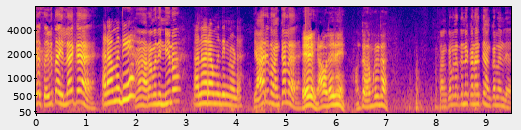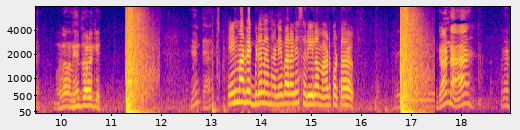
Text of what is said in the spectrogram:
ಏ ಸವಿತಾ ಇಲ್ಲಕ? ಆರಾಮದಿ? ಹಾ ಆರಾಮದಿ ನೀನು? ನಾನು ಆರಾಮದಿ ನೋಡ. ಯಾರಿದು ಅಂಕಲ್? ಏ ಯಾವ ಲೇನಿ ಅಂಕಲ್ ಅಮ್ಕಂಡ ಮತ್ತೆ ಅಂಕಲ್ ಗತನೆ ಕಾಣತಿ ಅಂಕಲ್ ಅಂದೆ ಮಗನ ನಾನು ಹೆಂಡ್ತಿ ಏನ್ತೆ ಏನ್ ಮಾಡ್ಬೇಕು ಬಿಡ ನನ್ನ ಹಣೆ ಬಾರನೇ ಸರಿ ಇಲ್ಲ ಮಾಡ್ಕೊಟ್ಟಾರ. ಗಾಂಡ? ಹ್ಮ್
